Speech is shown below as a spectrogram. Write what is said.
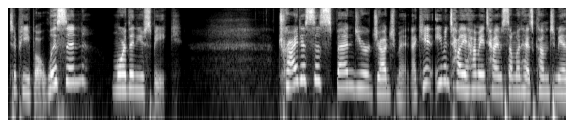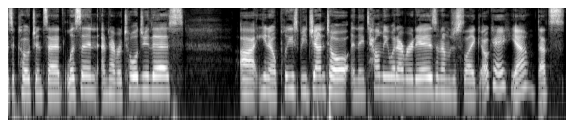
to people. Listen more than you speak. Try to suspend your judgment. I can't even tell you how many times someone has come to me as a coach and said listen i've never told you this uh, you know, please be gentle. And they tell me whatever it is. And I'm just like, okay, yeah, that's,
